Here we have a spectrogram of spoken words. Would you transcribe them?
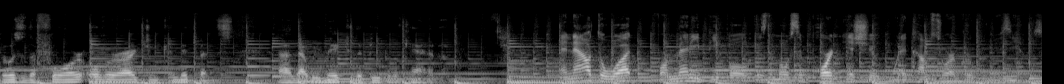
Those are the four overarching commitments uh, that we make to the people of Canada. And now to what, for many people, is the most important issue when it comes to our group of museums,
